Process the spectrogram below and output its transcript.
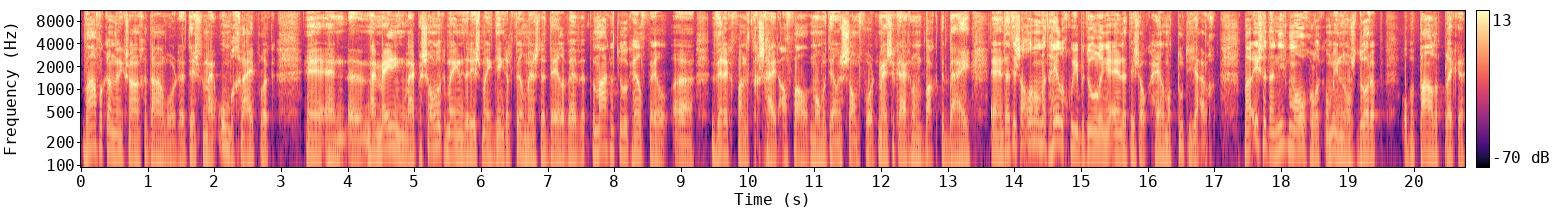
waarvoor kan er niks aan gedaan worden? Het is voor mij onbegrijpelijk. En mijn mening, mijn persoonlijke mening er is... maar ik denk dat veel mensen dat delen. We, we, we maken natuurlijk heel veel werk van het gescheiden afval... momenteel in Zandvoort. Mensen krijgen een bak erbij. En dat is allemaal met hele goede bedoelingen... en dat is ook helemaal toe te juichen. Maar is het dan niet mogelijk om in ons dorp... op bepaalde plekken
